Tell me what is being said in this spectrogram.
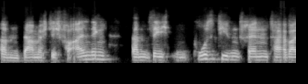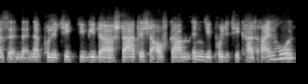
Ähm, da möchte ich vor allen Dingen ähm, sehe ich einen positiven Trend teilweise in, in, der Politik, die wieder staatliche Aufgaben in die Politik halt reinholt.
